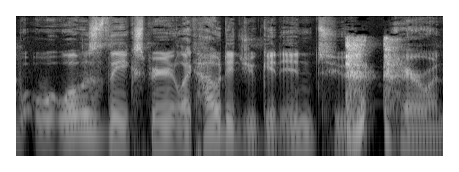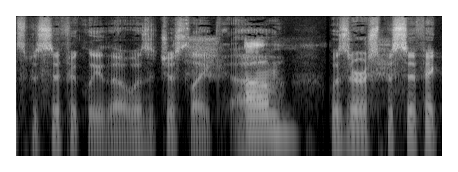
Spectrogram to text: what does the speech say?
what was the experience like? How did you get into heroin specifically, though? Was it just like, uh, um, was there a specific?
